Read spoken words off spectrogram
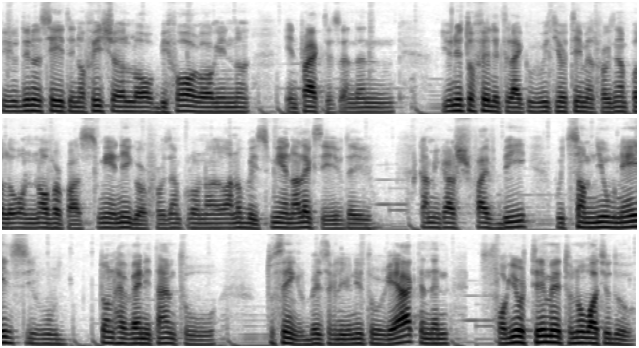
you didn't see it in official or before or in uh, in practice. And then you need to feel it like with your teammates. For example on overpass me and igor for example on anubis me and alexi if they coming rush 5b with some new nades you don't have any time to to think. Basically you need to react and then for your teammate to know what you do.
